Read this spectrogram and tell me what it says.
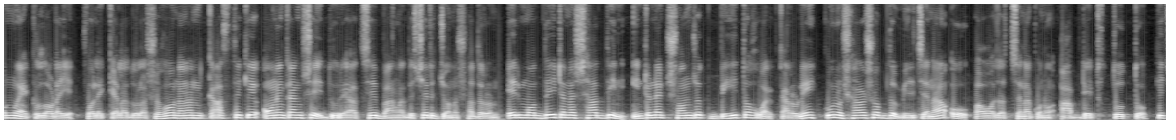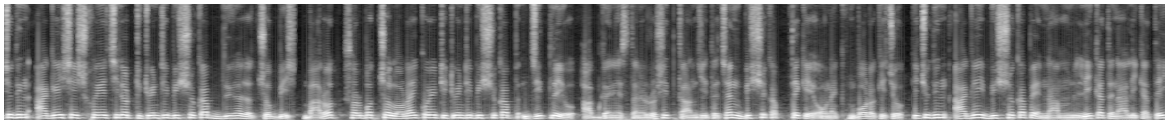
অন্য এক লড়াইয়ে, ফলে খেলাধুলা সহ নানান কাজ থেকে অনেকাংশেই দূরে আছে বাংলাদেশের জনসাধারণ। এর মধ্যেই টানা সাত দিন ইন্টারনেট সংযোগ বেহিত হওয়ার কারণে কোনো সারা শব্দ মিলছে না ও পাওয়া যাচ্ছে না কোনো আপডেট তথ্য। কিছুদিন আগেই শেষ হয়েছিল টি টোয়েন্টি বিশ্বকাপ দুই হাজার চব্বিশ। ভারত সর্বোচ্চ লড়াই করে টি টোয়েন্টি বিশ্বকাপ জিতলেও আফগানিস্তানের রশিদ খান জিতেছেন বিশ্বকাপ থেকে অনেক বড় কিছু। কিছুদিন আগেই বিশ্বকাপে নাম লিখাতে না লিখাতেই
